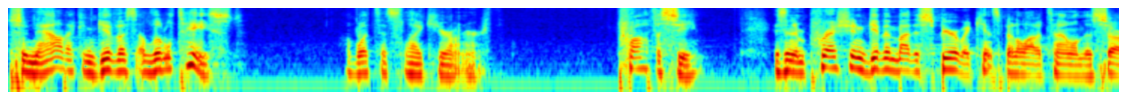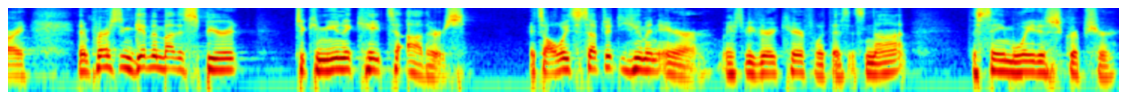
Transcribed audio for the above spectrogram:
So now that can give us a little taste of what that's like here on earth. Prophecy is an impression given by the Spirit. We can't spend a lot of time on this, sorry. An impression given by the Spirit to communicate to others. It's always subject to human error. We have to be very careful with this. It's not the same weight as Scripture.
